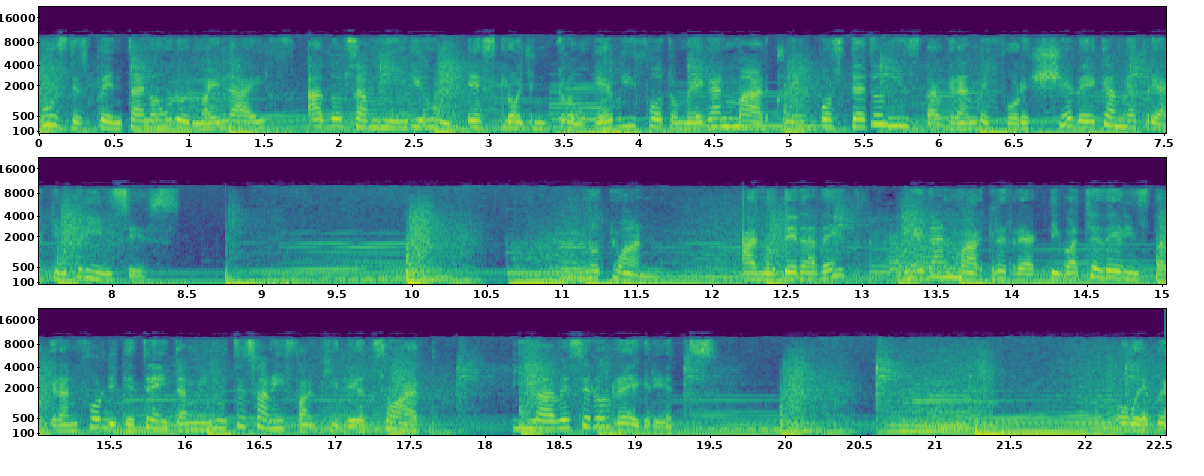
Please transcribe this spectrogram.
Just spent an hour of my life, a dozen million, scrolling through every photo Meghan Markle posted on Instagram before she became a freaking princess. Not one. Another date, Meghan Markle reactivated their Instagram for like 30 minutes and if killed swat. Y have zero regrets. However,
